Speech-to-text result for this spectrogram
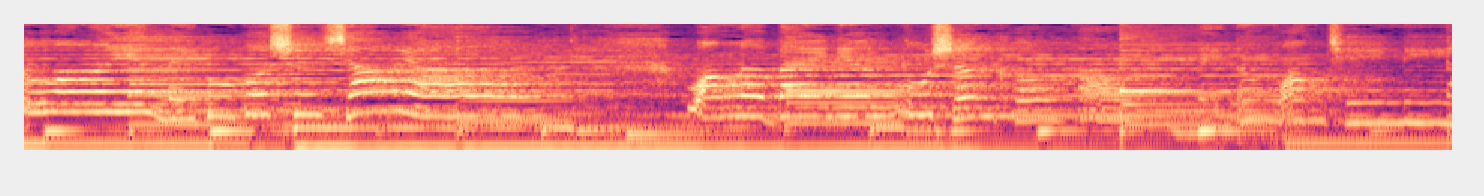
忘了眼泪不过是逍遥，忘了百年无声口号，没能忘记你。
